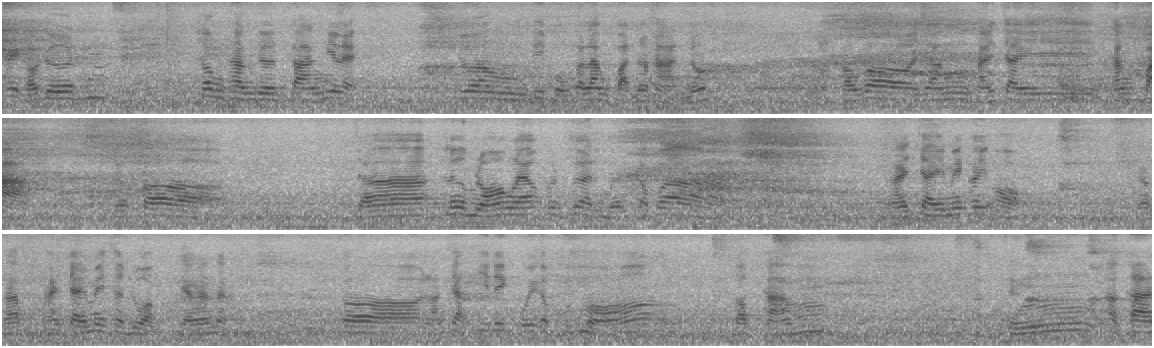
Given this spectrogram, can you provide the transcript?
ให้เขาเดินช่องทางเดินกลางนี่แหละ ช่วงที่ผมกำลังปั่นอาหารเนาะเขาก็ยังหายใจทางปาก แล้วก็จะเริ่มร้องแล้วเพื่อนๆเหมือนกับว่า หายใจไม่ค่อยออกนะครับ หายใจไม่สะดวกอย่างนั้นนะก็หลังจากที่ได้คุยกับคุณหมอ สอบถาม ถึงอาการ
